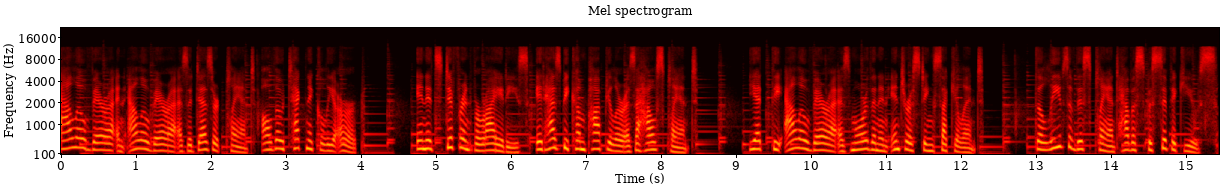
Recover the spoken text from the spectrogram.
Aloe vera and aloe vera is a desert plant, although technically a herb. In its different varieties, it has become popular as a houseplant. Yet, the aloe vera is more than an interesting succulent. The leaves of this plant have a specific use.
